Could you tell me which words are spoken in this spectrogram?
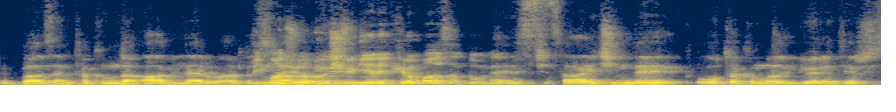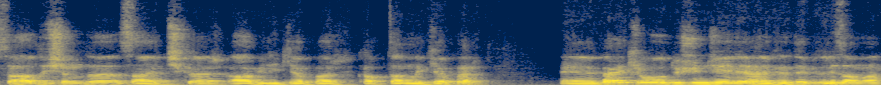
E, Bazen takımda abiler vardır. Bir majör oyuncu içinde. gerekiyor bazen oynamak Evet, için. saha içinde o takımı yönetir, saha dışında sahip çıkar, abilik yapar, kaptanlık yapar. Ee, belki o düşünceyle hareket edebiliriz ama e,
